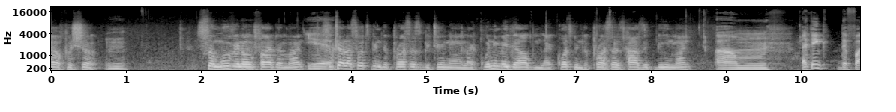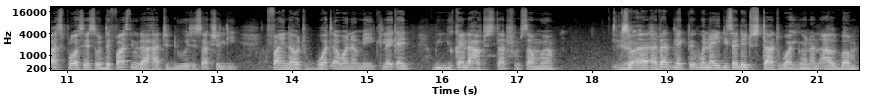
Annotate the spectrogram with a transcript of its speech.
Oh, for sure. Mm. So moving on further, man. Yeah. So tell us what's been the process between, uh, like, when you made the album, like, what's been the process? How's it been, man? Um, I think the first process or the first thing that I had to do was just actually find out what I wanna make. Like I, we, you kind of have to start from somewhere. so Yeah, I, for I thought like the, when I decided to start working on an album,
